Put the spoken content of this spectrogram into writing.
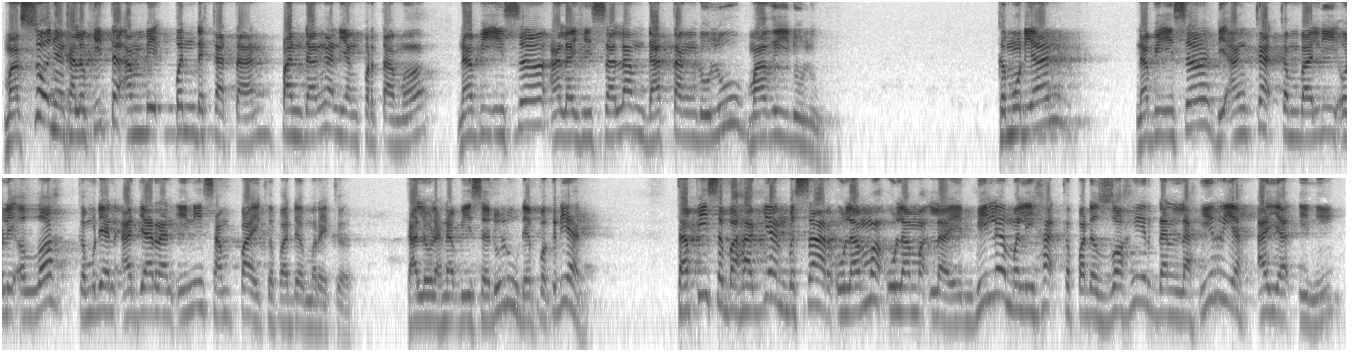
Maksudnya kalau kita ambil pendekatan pandangan yang pertama Nabi Isa alaihi salam datang dulu mari dulu. Kemudian Nabi Isa diangkat kembali oleh Allah kemudian ajaran ini sampai kepada mereka. Kalaulah Nabi Isa dulu, mereka kedian. Tapi sebahagian besar ulama-ulama lain, bila melihat kepada zahir dan lahiriah ayat ini,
